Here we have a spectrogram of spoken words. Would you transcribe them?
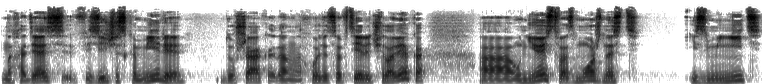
находясь в физическом мире, душа, когда она находится в теле человека, э, у нее есть возможность изменить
